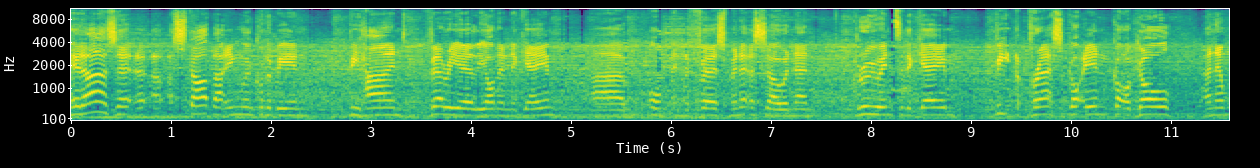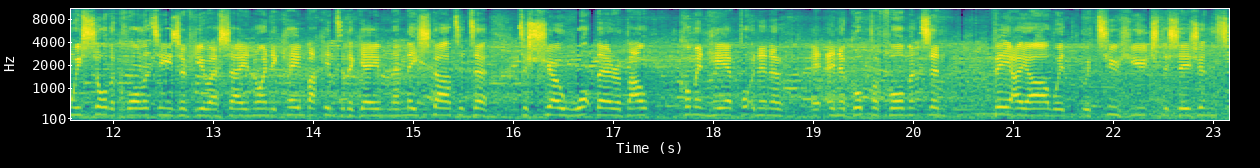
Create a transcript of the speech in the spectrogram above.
It has. A, a start that England could have been behind very early on in the game, um, in the first minute or so, and then grew into the game, beat the press, got in, got a goal, and then we saw the qualities of USA. And when they came back into the game, then they started to to show what they're about, coming here, putting in a in a good performance, and VAR with with two huge decisions,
